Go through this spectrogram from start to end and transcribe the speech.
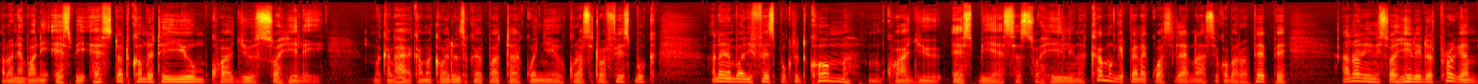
anwani ambao ni sbs.com.au mkwaju swahili. Makala haya kama kawaida unaweza kuyapata kwenye ukurasa wetu wa Facebook anwani ambayo ni facebook.com mkwaju SBS Swahili, na kama ungependa kuwasiliana nasi kwa barua pepe, anani ni swahili.program.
